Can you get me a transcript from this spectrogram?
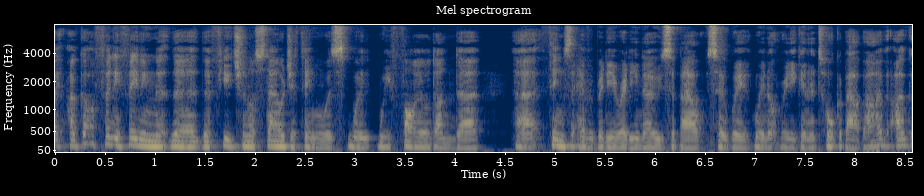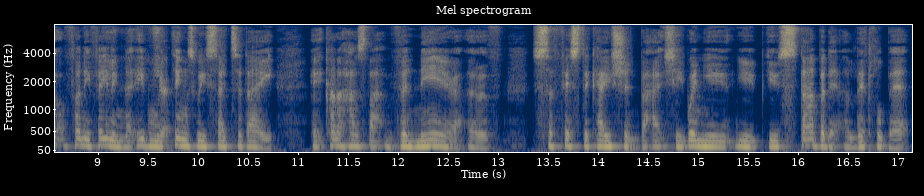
I, I've got a funny feeling that the the future nostalgia thing was we, we filed under uh, things that everybody already knows about, so we're we're not really going to talk about. But I've, I've got a funny feeling that even Sure. with things we said today, it kind of has that veneer of sophistication, but actually when you you you stab at it a little bit.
